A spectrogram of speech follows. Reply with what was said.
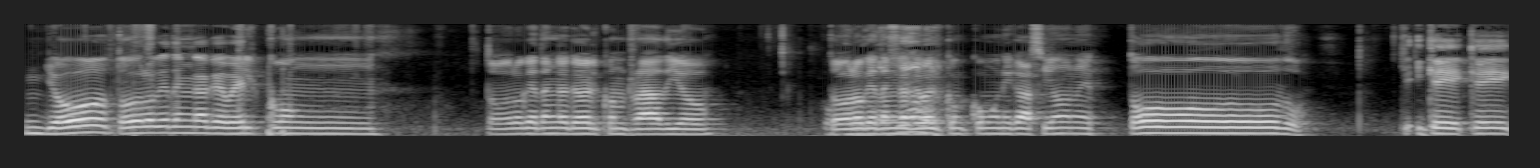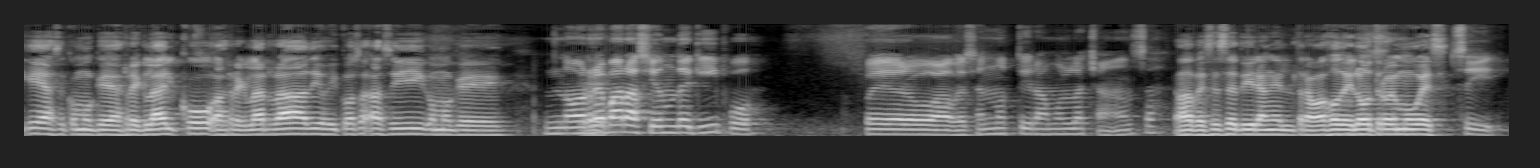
Yo todo lo que tenga que ver con todo lo que tenga que ver con radio, todo lo que tenga que ver con comunicaciones, todo. ¿Y qué, qué, qué hace? Como que arreglar, co- arreglar radios y cosas así, como que... No reparación de equipo, pero a veces nos tiramos la chanza. A veces se tiran el trabajo del otro MOS. Sí.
